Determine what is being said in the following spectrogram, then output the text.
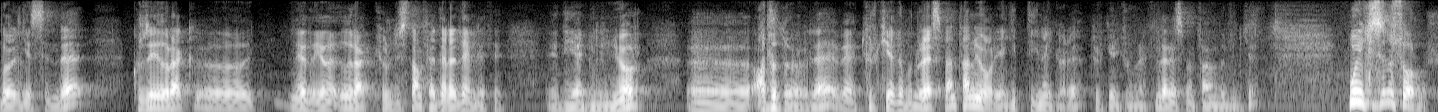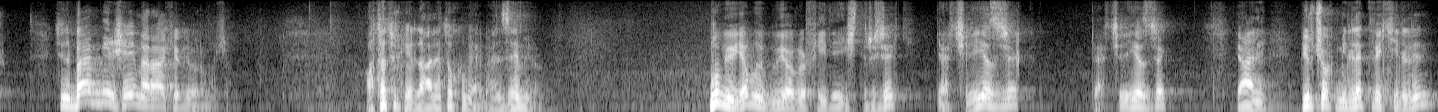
bölgesinde Kuzey Irak e, ne de ya da Irak Kürdistan Federe Devleti e, diye biliniyor. E, adı da öyle ve Türkiye'de bunu resmen tanıyor oraya gittiğine göre. Türkiye Cumhuriyeti'nde resmen tanıdığı ülke. Bu ikisini sormuş. Şimdi ben bir şeyi merak ediyorum hocam. Atatürk'e lanet okumaya benzemiyor. Bu ya bu biyografiyi değiştirecek, gerçeği yazacak, gerçeği yazacak. Yani birçok milletvekilinin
